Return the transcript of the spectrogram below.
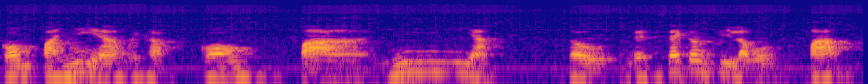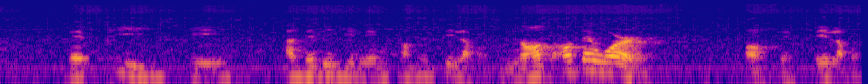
compañía, we have compañía. So the second syllable, pa, the P is at the beginning of the syllable, not of the word, of the syllable.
